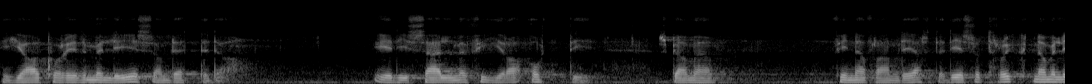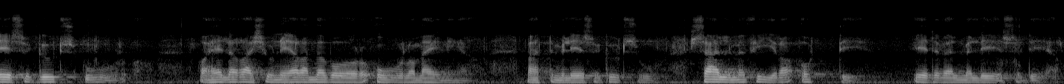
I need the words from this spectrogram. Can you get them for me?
Ja, hvor er det vi leser om dette, da? Er det i Salme 84? Skal vi finne fram der? Det er så trygt når vi leser Guds ord, og heller rasjonerer med våre ord og meninger med at vi leser Guds ord. Salme 84 er det vel vi leser der.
